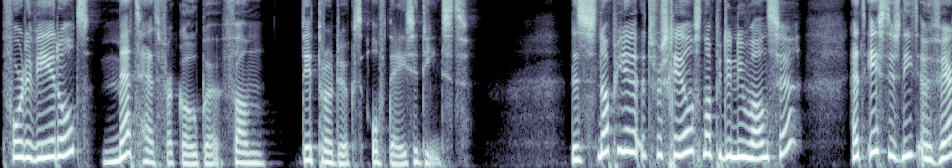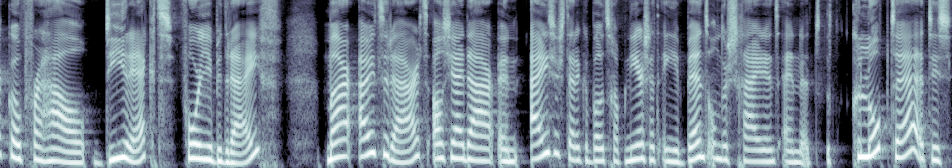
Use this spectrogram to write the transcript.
voor de wereld met het verkopen van dit product of deze dienst. Dus snap je het verschil? Snap je de nuance? Het is dus niet een verkoopverhaal direct voor je bedrijf. Maar uiteraard, als jij daar een ijzersterke boodschap neerzet en je bent onderscheidend en het, klopt, hè, het is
